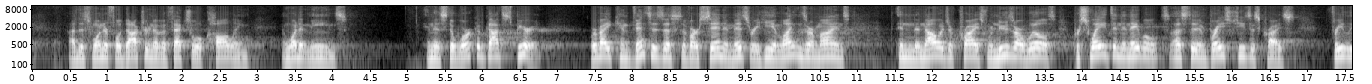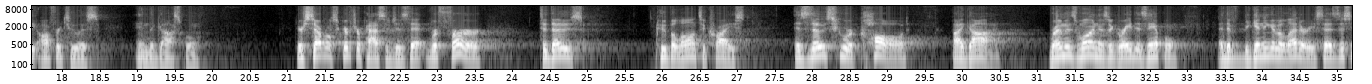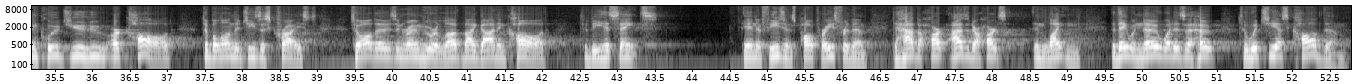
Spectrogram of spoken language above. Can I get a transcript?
uh, this wonderful doctrine of effectual calling and what it means. And it's the work of God's Spirit, whereby He convinces us of our sin and misery. He enlightens our minds in the knowledge of Christ, renews our wills, persuades and enables us to embrace Jesus Christ, freely offered to us in the gospel. There are several scripture passages that refer to those who belong to Christ as those who are called by God. Romans 1 is a great example. At the beginning of the letter, he says, This includes you who are called to belong to Jesus Christ, to all those in Rome who are loved by God and called to be his saints. In Ephesians, Paul prays for them to have the heart, eyes of their hearts enlightened, that they would know what is the hope to which he has called them.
